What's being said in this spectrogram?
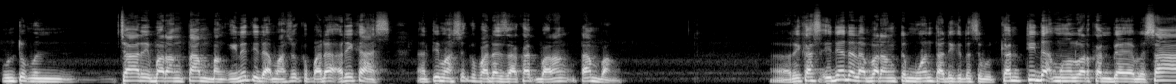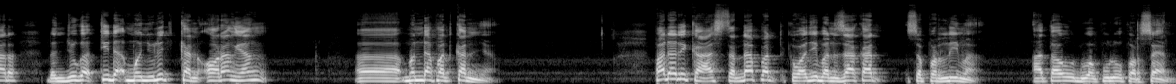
untuk mencari barang tambang, ini tidak masuk kepada rikas. Nanti masuk kepada zakat barang tambang. Uh, rikas ini adalah barang temuan tadi kita sebutkan tidak mengeluarkan biaya besar dan juga tidak menyulitkan orang yang uh, mendapatkannya. Pada rikas terdapat kewajiban zakat seperlima atau 20 persen.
